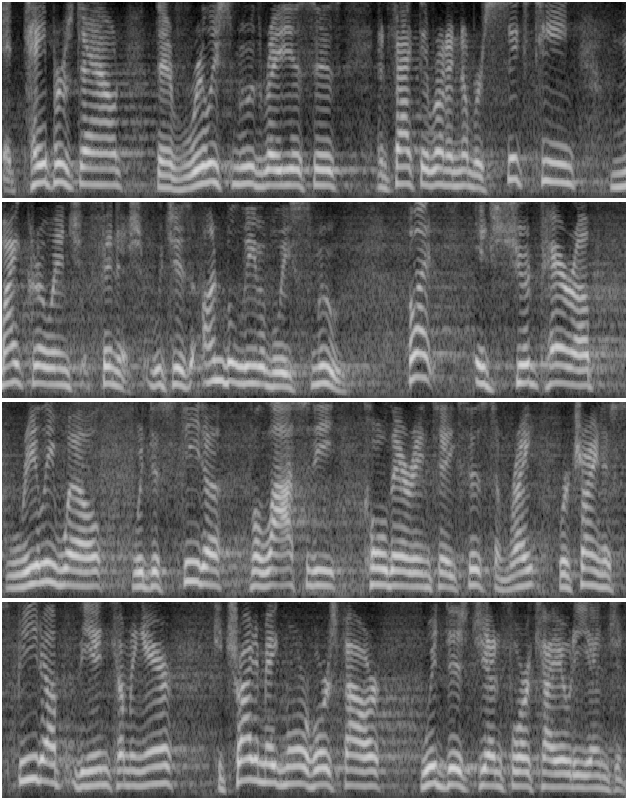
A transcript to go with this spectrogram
It tapers down, they have really smooth radiuses. In fact, they run a number 16 micro inch finish, which is unbelievably smooth. But it should pair up really well with the Steeda Velocity cold air intake system, right? We're trying to speed up the incoming air to try to make more horsepower with this Gen 4 Coyote engine.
